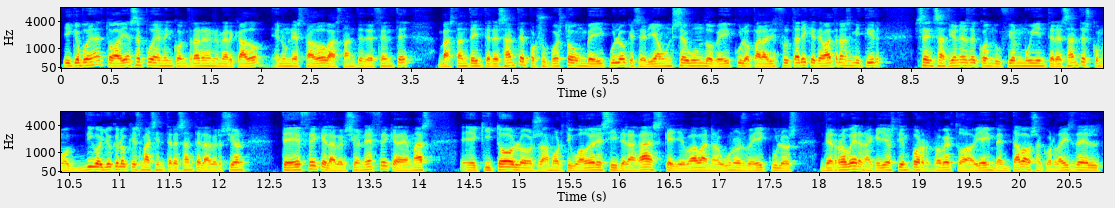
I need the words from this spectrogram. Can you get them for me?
y que bueno, todavía se pueden encontrar en el mercado en un estado bastante decente, bastante interesante. Por supuesto, un vehículo que sería un segundo vehículo para disfrutar y que te va a transmitir sensaciones de conducción muy interesantes. Como digo, yo creo que es más interesante la versión TF que la versión F, que además eh, quitó los amortiguadores hidragas que llevaban algunos vehículos de Rover. En aquellos tiempos Rover todavía inventaba, ¿os acordáis del,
